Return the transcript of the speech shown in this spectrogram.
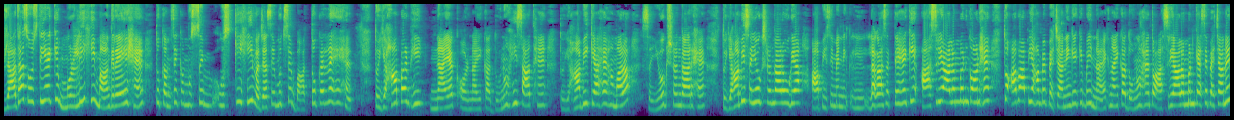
राधा सोचती है कि मुरली ही मांग रहे हैं तो कम से कम उससे, उसकी ही वजह से मुझसे बात तो कर रहे हैं। तो यहाँ पर भी नायक और नायिका दोनों ही साथ हैं तो यहाँ भी क्या है हमारा संयोग श्रृंगार है। तो यहाँ भी संयोग श्रृंगार हो गया। आप इसी में लगा सकते हैं कि आश्रय आलंबन कौन है? तो अब आप यहाँ पे पहचानेंगे कि भाई नायक नायिका दोनों हैं तो आश्रय आलंबन कैसे पहचाने?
